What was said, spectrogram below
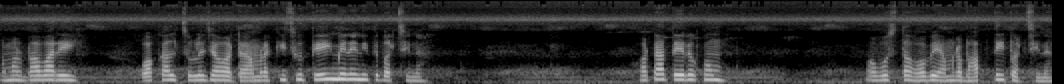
আমার বাবার এই অকাল চলে যাওয়াটা আমরা কিছুতেই মেনে নিতে পারছি না। হঠাৎ এরকম অবস্থা হবে আমরা ভাবতেই পারছি না।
